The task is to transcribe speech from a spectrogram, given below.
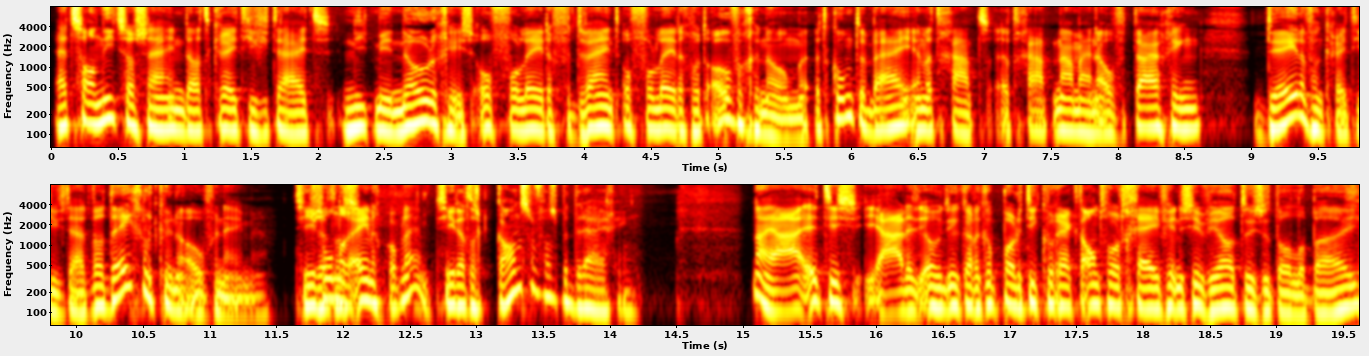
Het zal niet zo zijn dat creativiteit niet meer nodig is of volledig verdwijnt of volledig wordt overgenomen. Het komt erbij en het gaat, het gaat naar mijn overtuiging delen van creativiteit wel degelijk kunnen overnemen. Zie je Zonder als- enig probleem. Zie je dat als kans of als bedreiging? Nou ja, het is, ja, oh, dan kan ik een politiek correct antwoord geven in de zin van ja, het is het allebei.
